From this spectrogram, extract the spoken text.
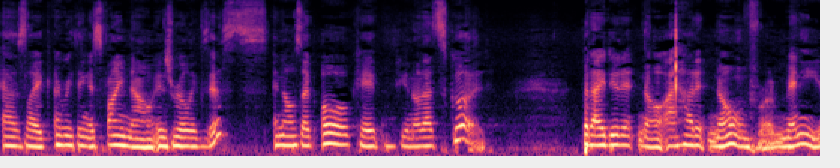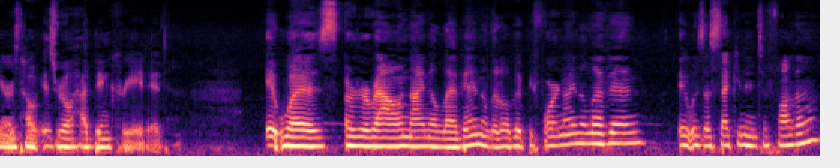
as like everything is fine now, Israel exists. And I was like, oh, okay, you know, that's good. But I didn't know, I hadn't known for many years how Israel had been created. It was around 9 11, a little bit before 9 11. It was a second intifada.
